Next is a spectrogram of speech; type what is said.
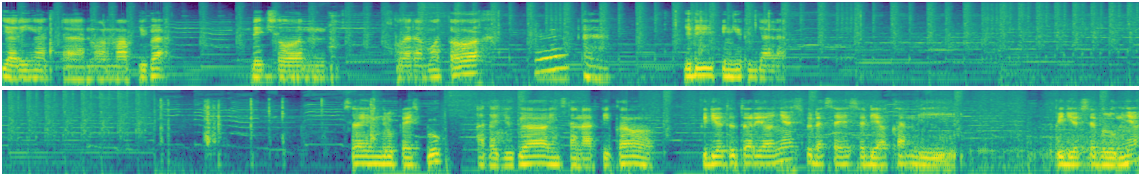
jaringan dan mohon maaf juga. Backsound suara motor. Jadi pinggir jalan selain grup Facebook ada juga instan artikel video tutorialnya sudah saya sediakan di video sebelumnya.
